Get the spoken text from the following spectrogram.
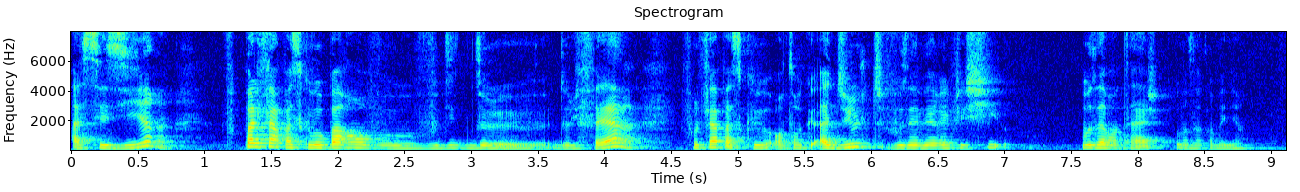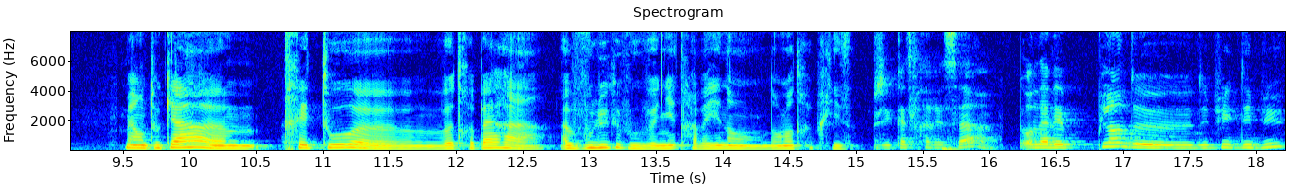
à saisir. faut pas le faire parce que vos parents vous, vous disent de, de le faire. Il faut le faire parce qu'en tant qu'adulte, vous avez réfléchi aux avantages et aux inconvénients. Mais en tout cas, euh, très tôt, euh, votre père a, a voulu que vous veniez travailler dans, dans l'entreprise. J'ai quatre frères et sœurs. On avait plein de, depuis le début,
